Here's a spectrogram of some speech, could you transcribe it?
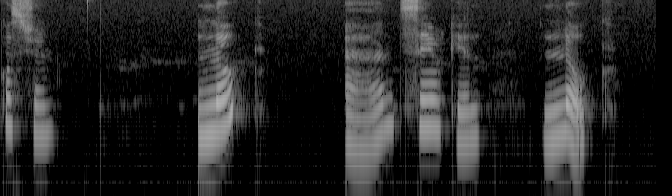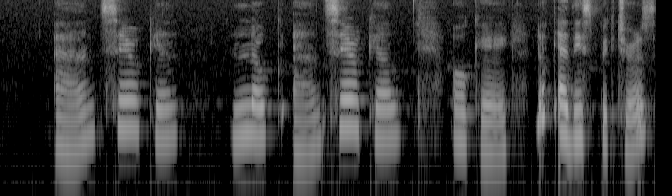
question. Look and circle. Look and circle. Look and circle. Okay, look at these pictures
